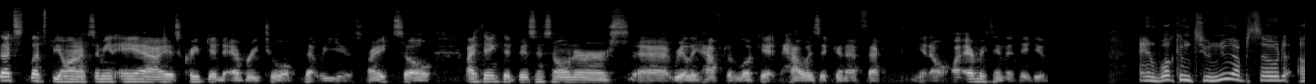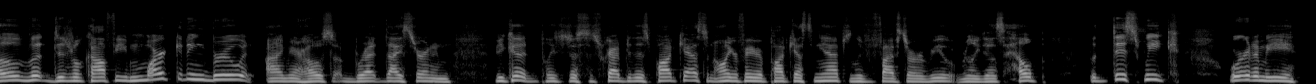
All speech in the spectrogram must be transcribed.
let's let's be honest. I mean, AI has creeped into every tool that we use, right? So I think that business owners uh, really have to look at how is it going to affect you know everything that they do. And welcome to a new episode of Digital Coffee Marketing Brew. And I'm your host, Brett Deister. And if you could, please just subscribe to this podcast and all your favorite podcasting apps and leave a five star review. It really does help. But this week, we're going to be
